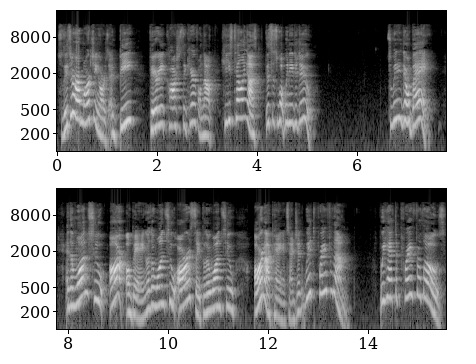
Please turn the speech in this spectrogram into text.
So these are our marching orders. And be very cautious and careful. Now, he's telling us this is what we need to do. So we need to obey. And the ones who aren't obeying, or the ones who are asleep, or the ones who are not paying attention, we have to pray for them. We have to pray for those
